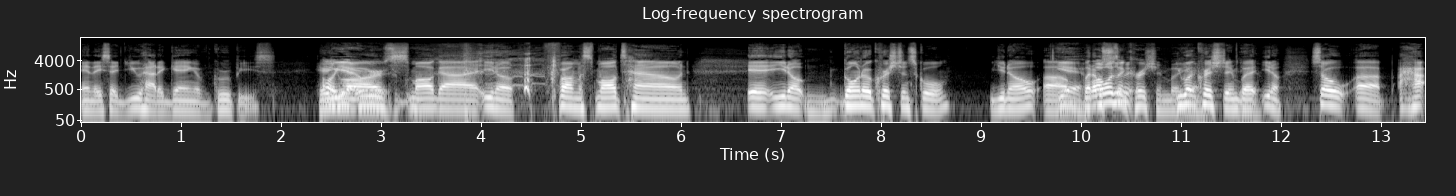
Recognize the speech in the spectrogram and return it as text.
and they said you had a gang of groupies. Here Oh, you yeah, we are, were- small guy, you know, from a small town, eh, you know, going to a Christian school, you know. Um, Mm. Yeah, but well, I'm wasn't Christian, but you weren't. Christian, but you know. So, uh, how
